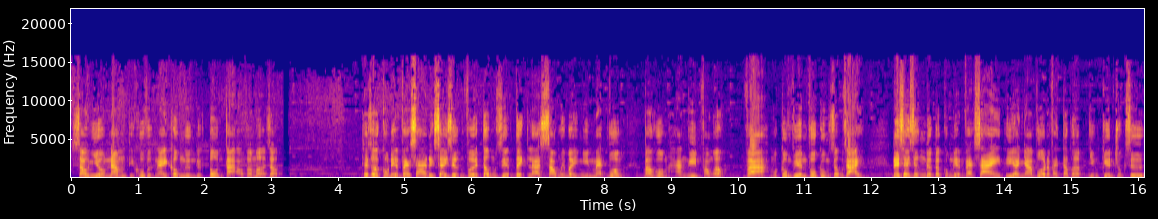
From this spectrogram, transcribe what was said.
Sau nhiều năm thì khu vực này không ngừng được tôn tạo và mở rộng. Thế rồi cung điện Versailles được xây dựng với tổng diện tích là 67.000 m2, bao gồm hàng nghìn phòng ốc và một công viên vô cùng rộng rãi. Để xây dựng được cung điện Versailles thì à, nhà vua đã phải tập hợp những kiến trúc sư,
